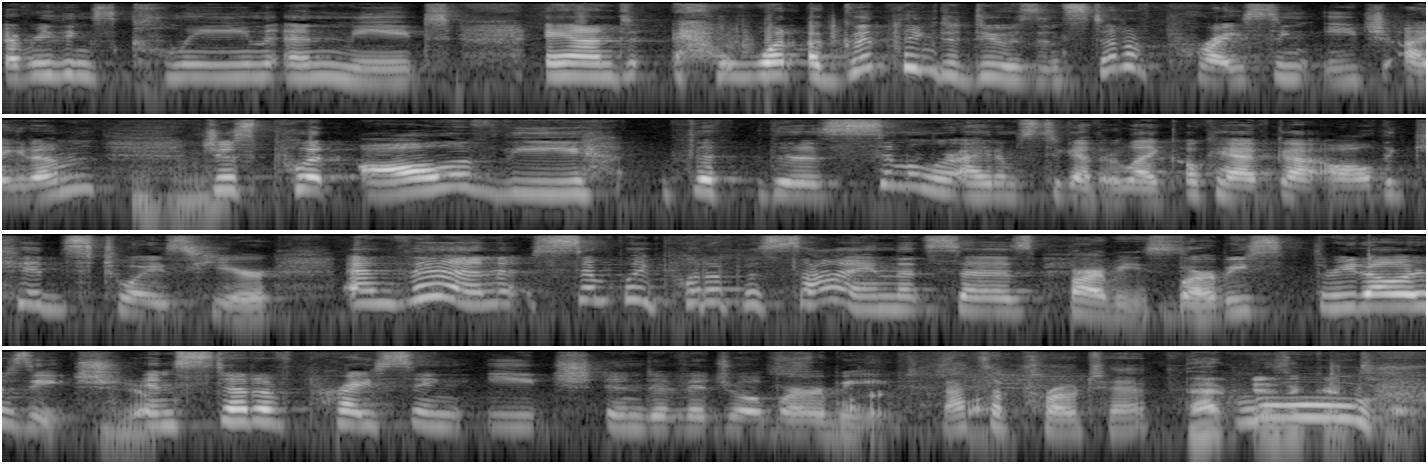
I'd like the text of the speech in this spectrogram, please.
Everything's clean and neat. And what a good thing to do is instead of pricing each item, mm-hmm. just put all of the, the the similar items together. Like, okay, I've got all the kids' toys here. And then simply put up a sign that says Barbies. Barbies, $3 each. Yep. Instead of pricing each individual Barbie. Smart. That's a pro tip. That is a good tip.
